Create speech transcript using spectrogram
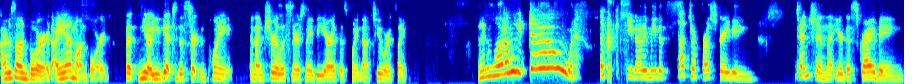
I was on board. I am on board. But you know, you get to the certain point, and I'm sure listeners maybe are at this point now too, where it's like, then what do we do? you know what I mean? It's such a frustrating tension that you're describing.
